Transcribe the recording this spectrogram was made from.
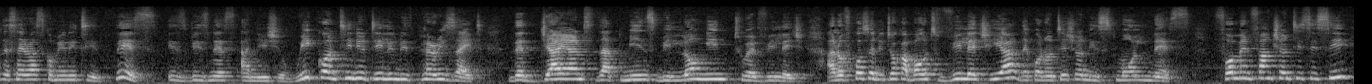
The Cyrus community. This is Business Unusual. We continue dealing with Perizzite, the giant that means belonging to a village. And of course, when you talk about village here, the connotation is smallness. Form and function TCC,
